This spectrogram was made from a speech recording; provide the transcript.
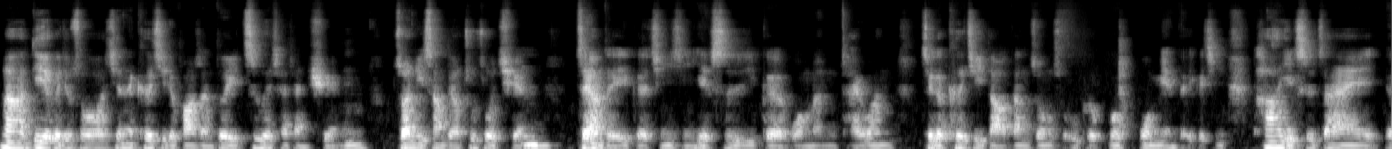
那第二个就是说，现在科技的发展对智慧财产权、专利商标著作权、嗯这样的一个情形，也是一个我们台湾这个科技岛当中所无可豁豁免的一个情形。它也是在呃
